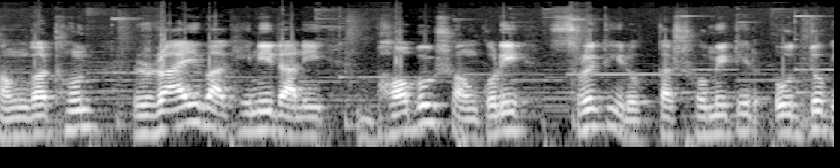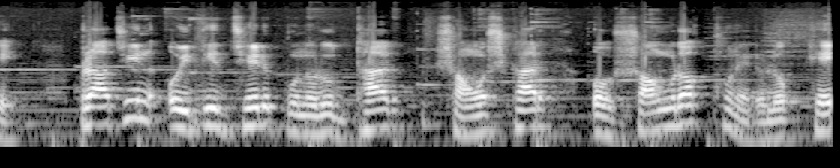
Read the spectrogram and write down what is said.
সংগঠন রায়বাঘিনী রানী ভবশঙ্করী স্মৃতি রক্ষা সমিতির উদ্যোগে প্রাচীন ঐতিহ্যের পুনরুদ্ধার, সংস্কার ও সংরক্ষণের লক্ষ্যে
